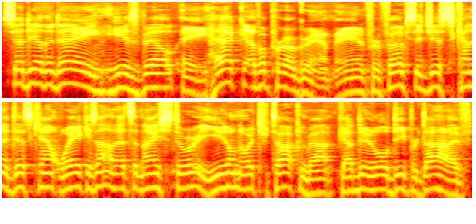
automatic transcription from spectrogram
said the other day he has built a heck of a program. And for folks that just kind of discount Wake, is oh, that's a nice story. You don't know what you're talking about. Got to do a little deeper dive.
